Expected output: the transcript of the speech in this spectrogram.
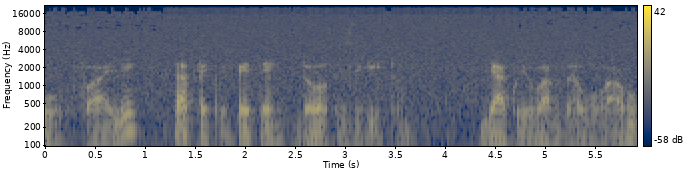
у файлі та прикріпити до звіту. Дякую вам за увагу.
